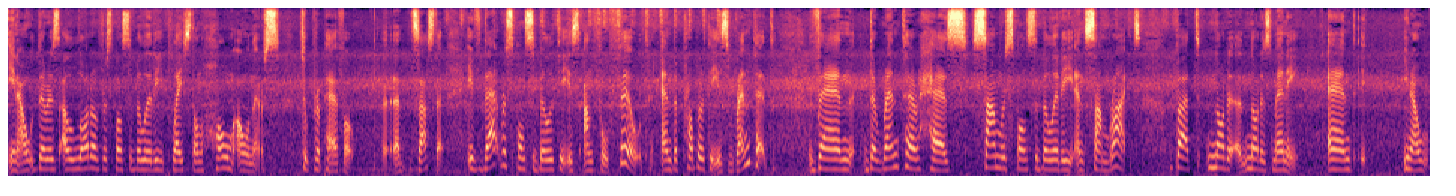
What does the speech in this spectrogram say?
you know, there is a lot of responsibility placed on homeowners to prepare for a disaster. If that responsibility is unfulfilled and the property is rented, then the renter has some responsibility and some rights, but not not as many. And you know,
